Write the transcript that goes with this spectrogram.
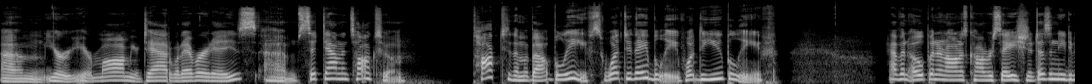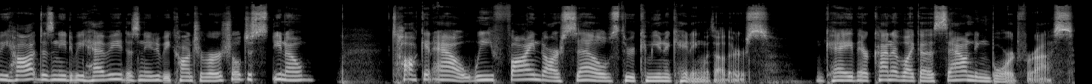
um, your your mom, your dad, whatever it is. Um, sit down and talk to them. Talk to them about beliefs. What do they believe? What do you believe? Have an open and honest conversation. It doesn't need to be hot. It doesn't need to be heavy. It doesn't need to be controversial. Just you know, talk it out. We find ourselves through communicating with others. Okay. They're kind of like a sounding board for us.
